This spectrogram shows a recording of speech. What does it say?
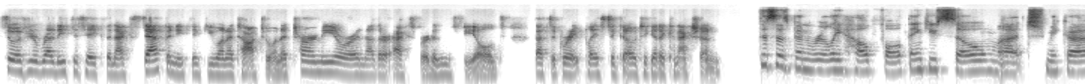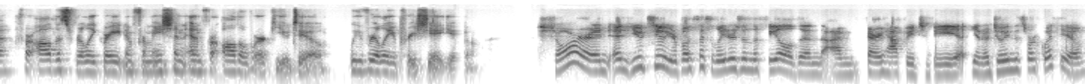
so if you're ready to take the next step and you think you want to talk to an attorney or another expert in the field, that's a great place to go to get a connection. This has been really helpful. Thank you so much, Mika, for all this really great information and for all the work you do. We really appreciate you. Sure. And, and you too. You're both such leaders in the field. And I'm very happy to be, you know, doing this work with you.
